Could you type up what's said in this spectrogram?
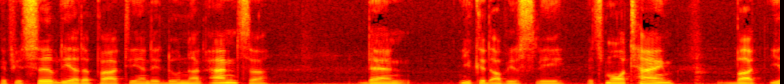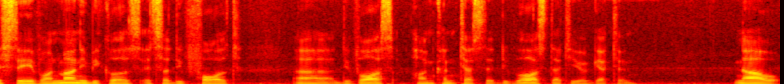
if you serve the other party and they do not answer, then you could obviously, it's more time, but you save on money because it's a default uh, divorce, uncontested divorce that you're getting. Now,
